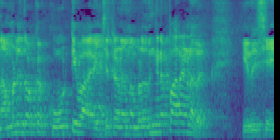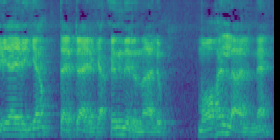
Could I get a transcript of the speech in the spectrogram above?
നമ്മളിതൊക്കെ കൂട്ടി വായിച്ചിട്ടാണ് നമ്മളിതിങ്ങനെ പറയണത്. ഇത് ശരിയായിരിക്കാം തെറ്റായിരിക്കാം. എന്നിരുന്നാലും മോഹൻലാലിനെ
